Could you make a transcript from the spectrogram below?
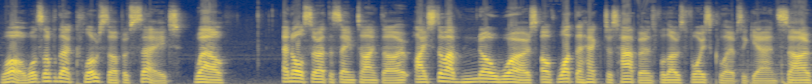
Whoa, what's up with that close-up of Sage? Well, and also at the same time though, I still have no words of what the heck just happened for those voice clips again, so...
